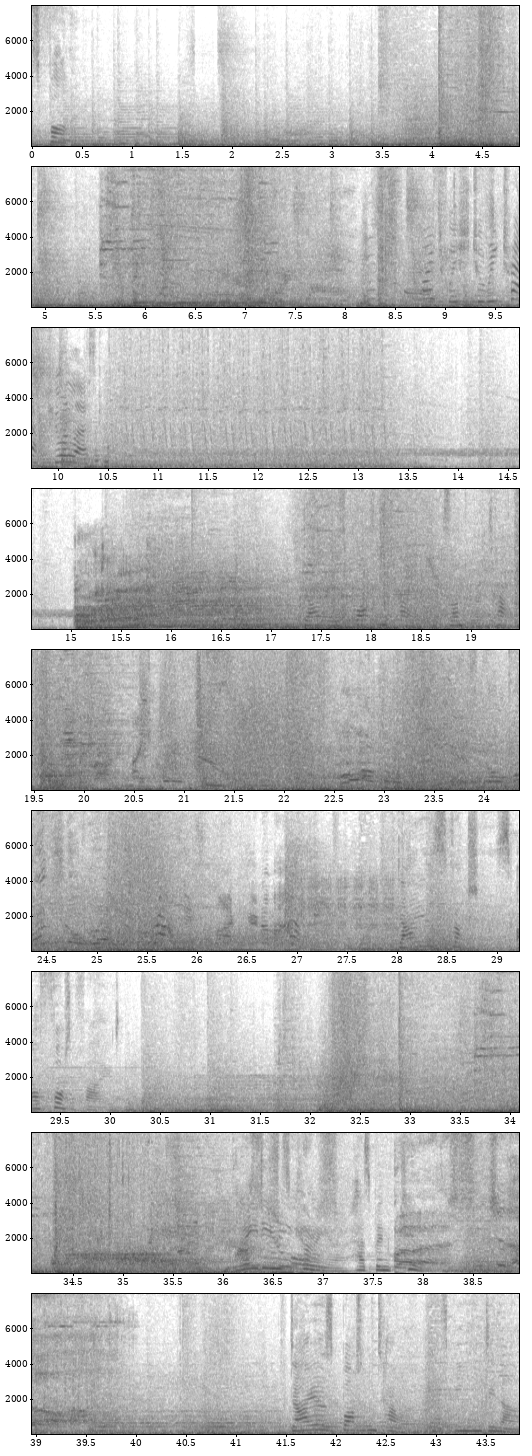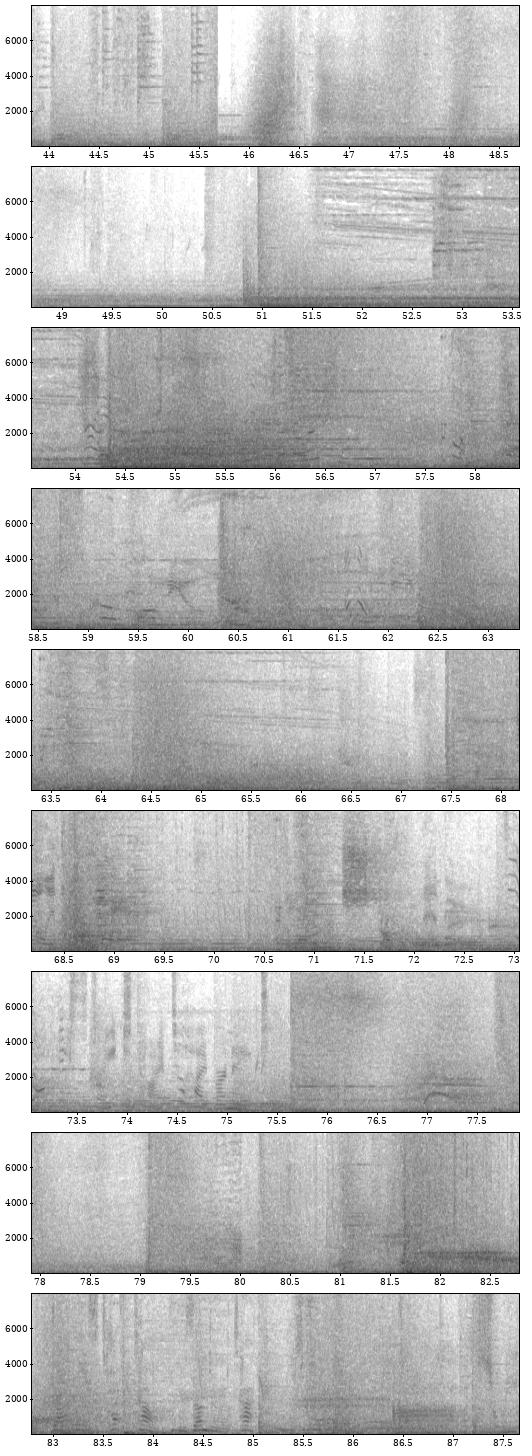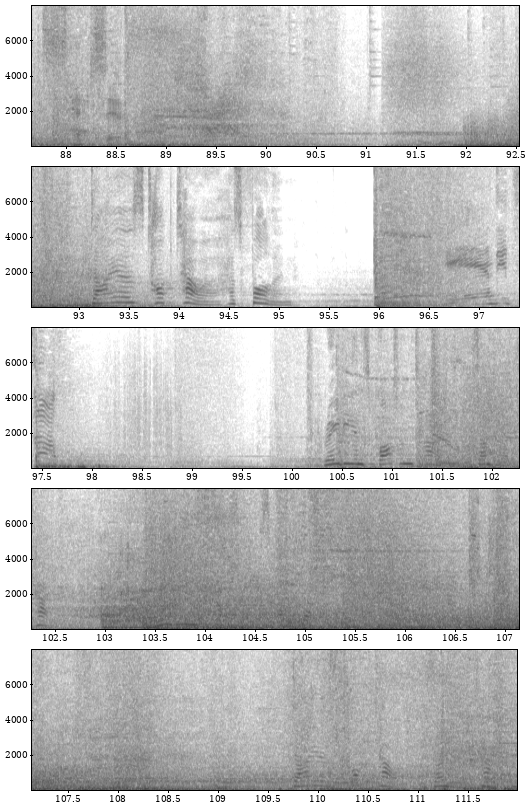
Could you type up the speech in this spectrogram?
Has fallen. Fortified. Radiant's courier has been killed. Dire's bottom tower has been denied. Is under attack. Ah, Sweet Setsu. Dire's top tower has fallen. And it's off. Radiant's bottom tower is under attack. Radiant structures are fortified. Dire's top tower is under attack.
